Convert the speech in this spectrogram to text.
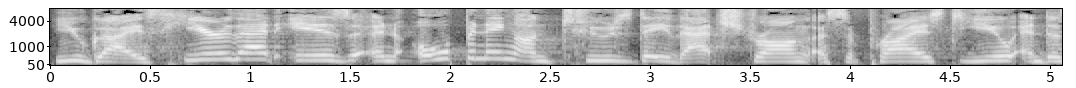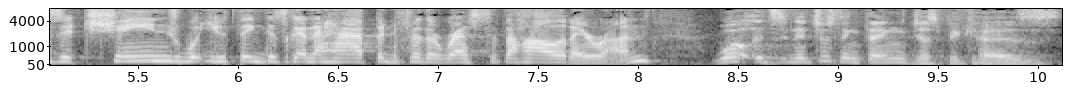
You guys hear that? Is an opening on Tuesday that strong a surprise to you? And does it change what you think is going to happen for the rest of the holiday run? Well, it's an interesting thing just because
